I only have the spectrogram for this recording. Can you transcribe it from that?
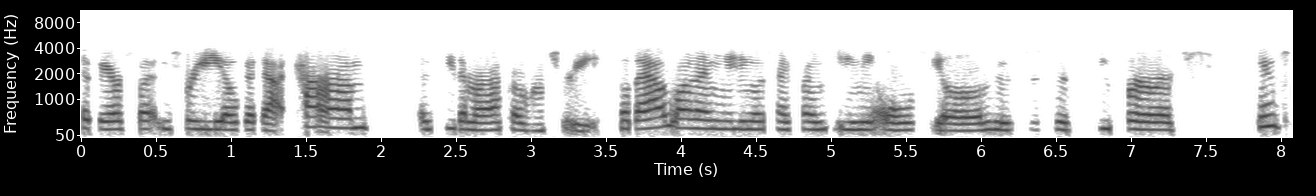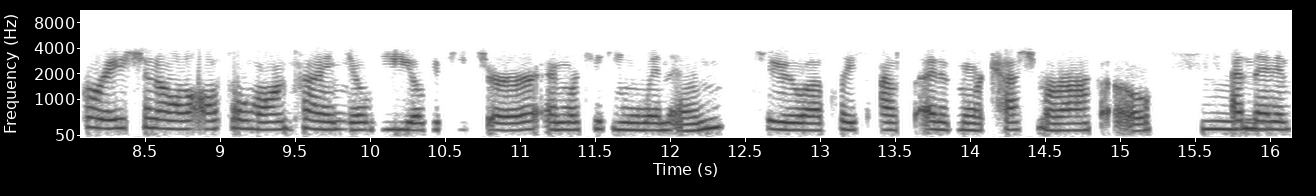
to barefootandfreeyoga.com and see the Morocco retreat. So that one I'm meeting with my friend Jamie Oldfield, who's just a super inspirational, also longtime yogi yoga teacher, and we're taking women to a place outside of Marrakesh, Morocco. Mm. And then in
